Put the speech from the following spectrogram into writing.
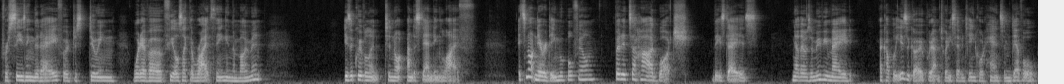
for seizing the day, for just doing whatever feels like the right thing in the moment, is equivalent to not understanding life. It's not an irredeemable film, but it's a hard watch these days. Now, there was a movie made a couple of years ago, put out in 2017, called Handsome Devil,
